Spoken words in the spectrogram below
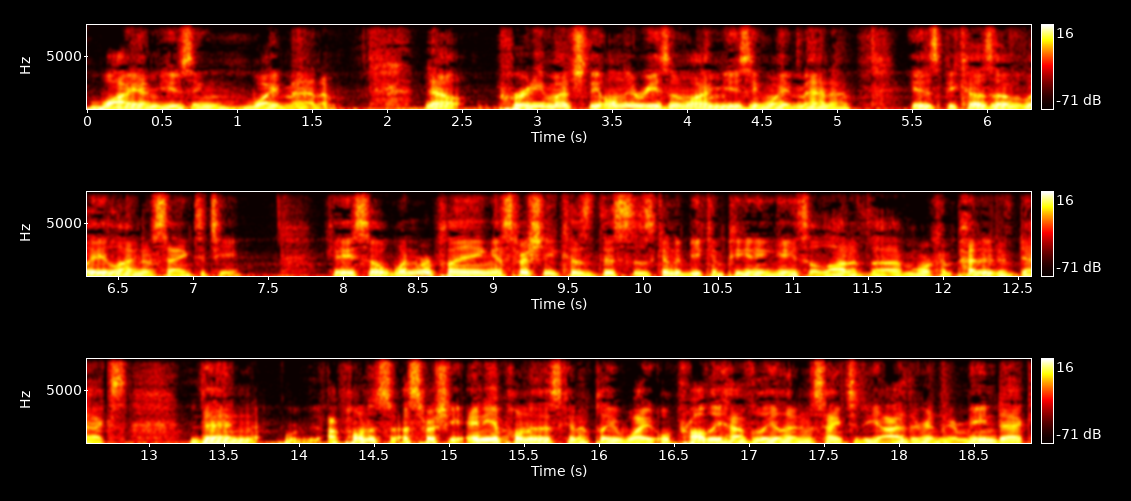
why I'm using white mana. Now, pretty much the only reason why I'm using white mana is because of Leyline of Sanctity. Okay, so when we're playing, especially because this is going to be competing against a lot of the more competitive decks, then opponents, especially any opponent that's going to play white, will probably have Leyline of Sanctity either in their main deck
